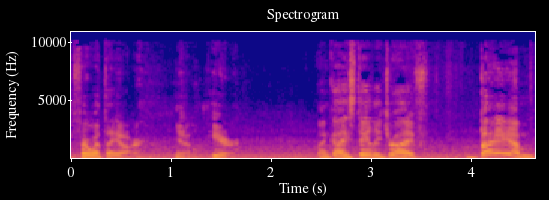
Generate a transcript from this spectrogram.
For what they are, you know, here on Guy's Daily Drive. Bam!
